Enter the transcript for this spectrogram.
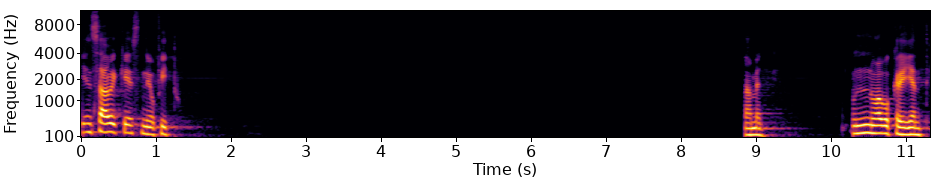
¿Quién sabe qué es neofito? Amén. Un nuevo creyente,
